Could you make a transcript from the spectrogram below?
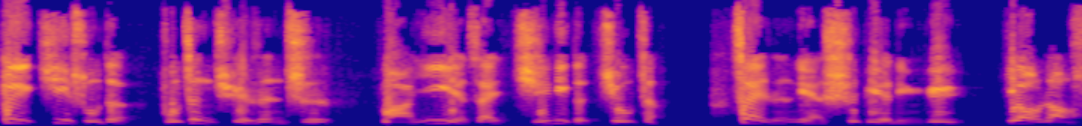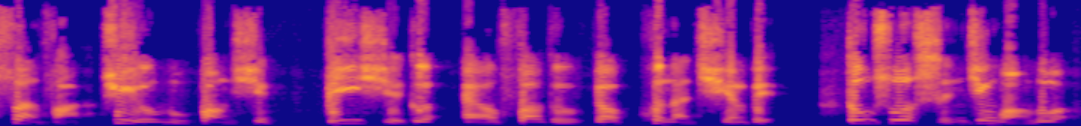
对技术的不正确认知，马伊也在极力的纠正。在人脸识别领域，要让算法具有鲁棒性。比写个 AlphaGo 要困难千倍。都说神经网络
